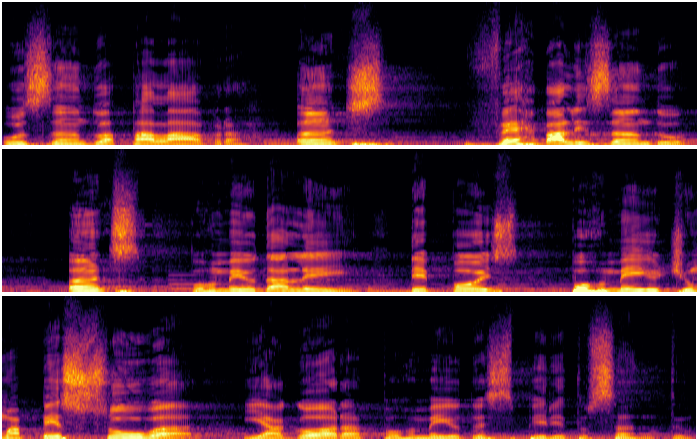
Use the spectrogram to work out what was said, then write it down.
usando a palavra, antes verbalizando, antes por meio da lei, depois por meio de uma pessoa e agora por meio do Espírito Santo.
